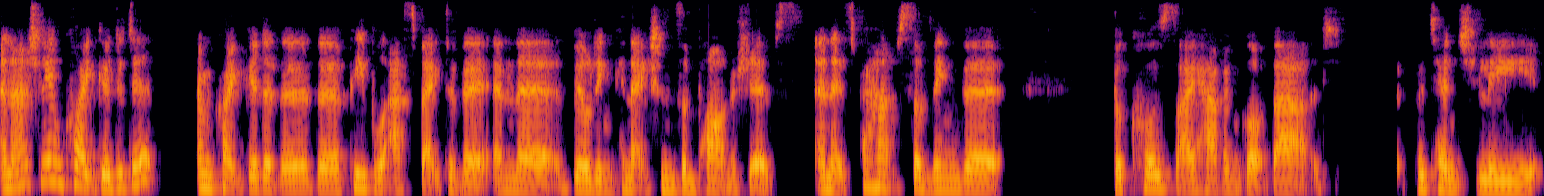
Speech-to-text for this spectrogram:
And actually I'm quite good at it. I'm quite good at the the people aspect of it and the building connections and partnerships. And it's perhaps something that because I haven't got that potentially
